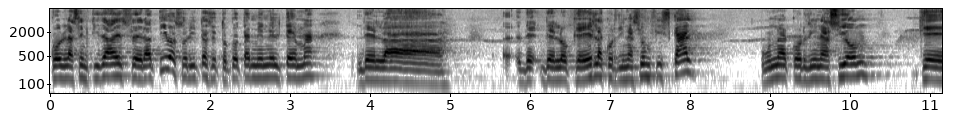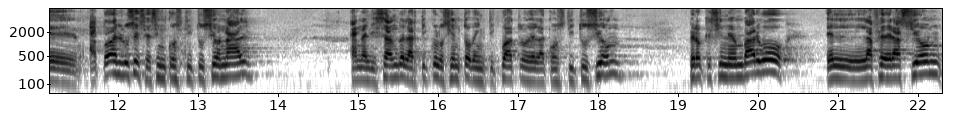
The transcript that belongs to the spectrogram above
con las entidades federativas. Ahorita se tocó también el tema de, la, de lo que es la coordinación fiscal, una coordinación que a todas luces es inconstitucional, analizando el artículo 124 de la Constitución, pero que sin embargo la federación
